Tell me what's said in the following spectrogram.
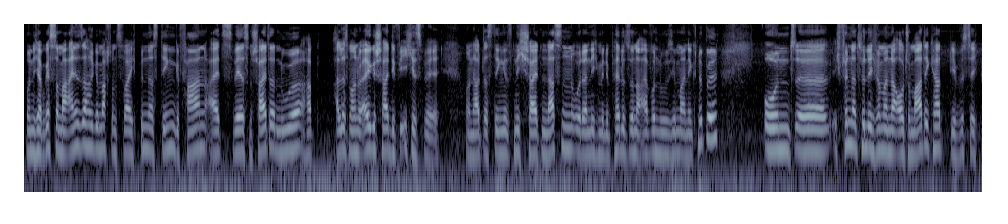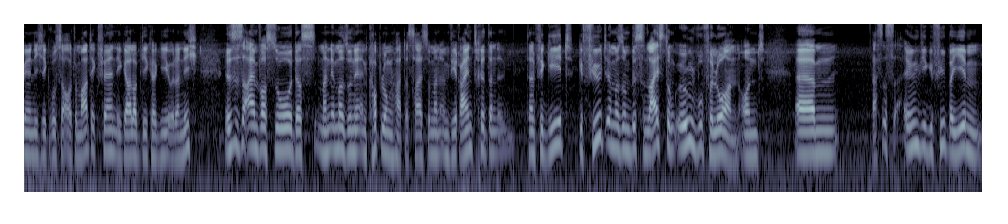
Und ich habe gestern mal eine Sache gemacht und zwar, ich bin das Ding gefahren, als wäre es ein Schalter, nur habe alles manuell geschaltet, wie ich es will. Und habe das Ding jetzt nicht schalten lassen oder nicht mit dem Pedal, sondern einfach nur hier mal in den Knüppel. Und äh, ich finde natürlich, wenn man eine Automatik hat, ihr wisst ja, ich bin ja nicht der große Automatik-Fan, egal ob DKG oder nicht, ist es einfach so, dass man immer so eine Entkopplung hat. Das heißt, wenn man irgendwie reintritt, dann, dann vergeht gefühlt immer so ein bisschen Leistung irgendwo verloren. Und Ähm, das ist irgendwie gefühlt bei jedem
